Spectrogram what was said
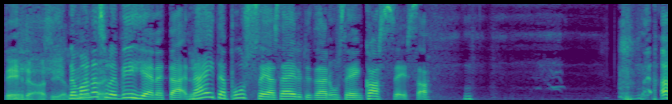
tehdä asialle No mä annan jotain. sulle vihjeen, että näitä pusseja säilytetään usein kasseissa.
